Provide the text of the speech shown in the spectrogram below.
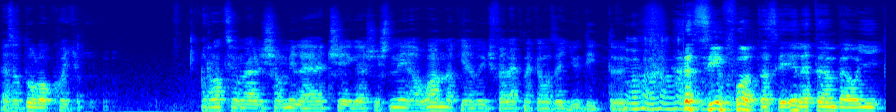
ez a dolog, hogy racionálisan mi lehetséges, és néha vannak ilyen ügyfelek, nekem az egy üdítő színfolt az életemben, hogy így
